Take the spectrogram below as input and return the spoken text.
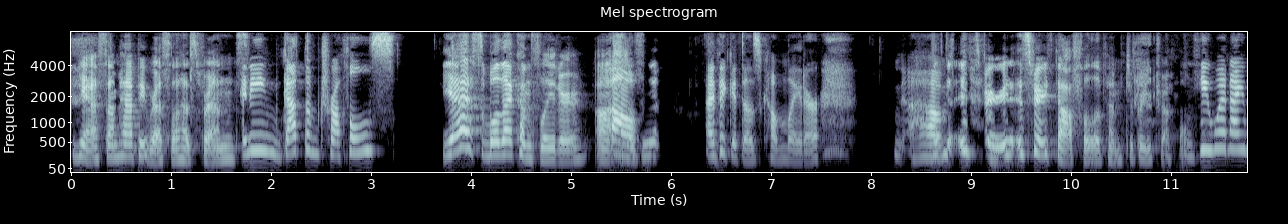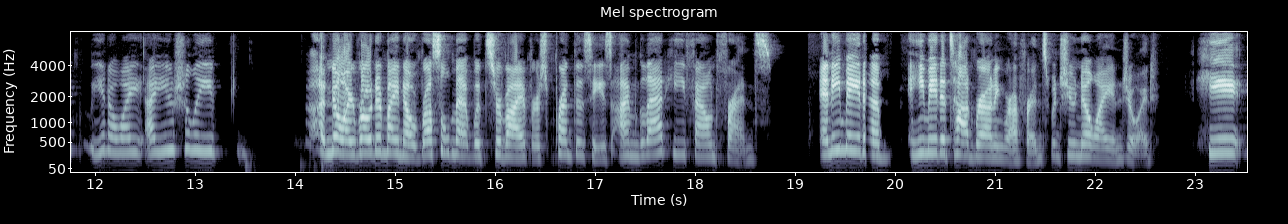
Yes, I'm happy Russell has friends. And he got them truffles. Yes, well, that comes later. oh, I think it does come later. Um, it's very it's very thoughtful of him to bring truffles. He went. I you know I I usually uh, no I wrote in my note. Russell met with survivors. Parentheses. I'm glad he found friends. And he made a he made a Tod Browning reference, which you know I enjoyed. He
